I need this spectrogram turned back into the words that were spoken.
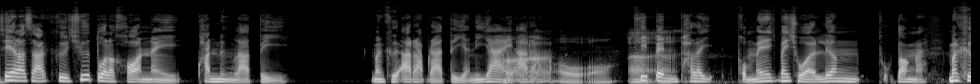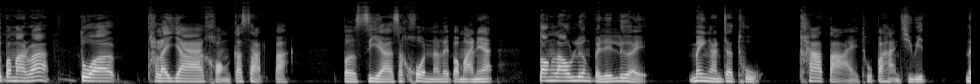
เซเฮราซานคือชื่อตัวละครในพันหนึ่งราตรีมันคืออาหรับราตรีอะนิยายอาหรับอะโอ้อ่าที่เป็นภรรยผมไม่ไม่ชัวร์เรื่องถูกต้องนะ มันคือประมาณว่าตัวภรรยาของกษัตริย์ปะเปอร์เซียสักคนอะไรประมาณเนี้ย ต้องเล่าเรื่องไปเรื่อยๆ ไม่งั้นจะถูกฆ่าตายถูกประหารชีวิตใน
